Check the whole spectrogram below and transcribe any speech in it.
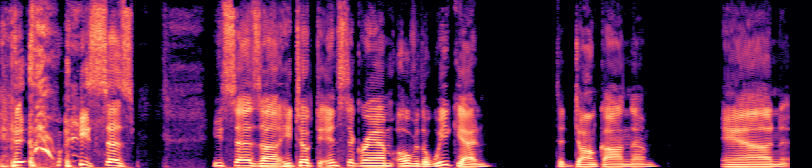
he says he says uh, he took to Instagram over the weekend to dunk on them and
